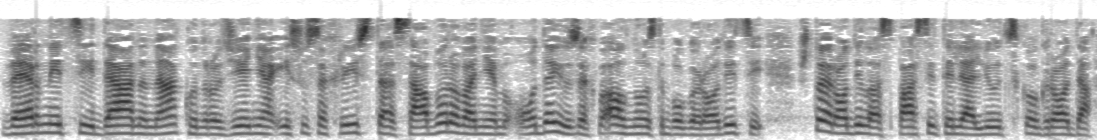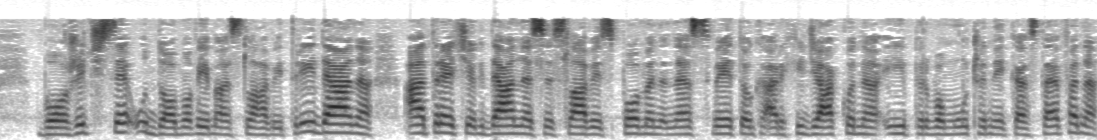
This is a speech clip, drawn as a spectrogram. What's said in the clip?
Vernici dan nakon rođenja Isusa Hrista saborovanjem odaju zahvalnost Bogorodici što je rodila spasitelja ljudskog roda. Božić se u domovima slavi tri dana, a trećeg dana se slavi spomen na svetog arhiđakona i prvomučenika Stefana,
